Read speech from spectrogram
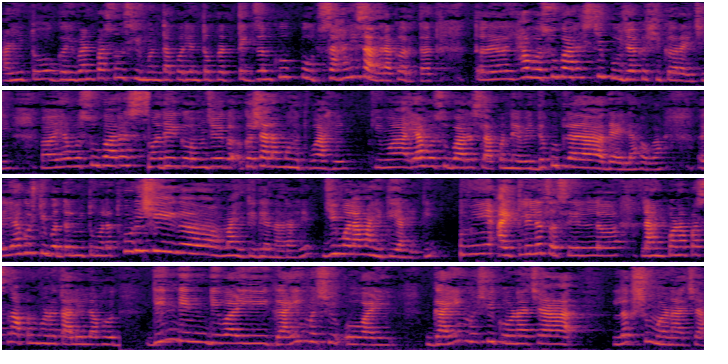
आणि तो गरिबांपासून श्रीमंतापर्यंत प्रत्येक जण खूप उत्साहाने साजरा करतात. तर ह्या वसुबारसची पूजा कशी करायची? अं, ह्या वसुबारसमध्ये म्हणजे कशाला महत्त्व आहे? किंवा या वसुबारसला आपण नैवेद्य कुठला द्यायला हवा? या गोष्टीबद्दल मी तुम्हाला थोडीशी माहिती देणार आहे जी मला माहिती आहे ती. तुम्ही ऐकलेलंच असेल लहानपणापासून आपण म्हणत आलेलो आहोत दिन दिन दिवाळी गाई म्हशी ओवाळी गाई म्हशी कोणाच्या लक्ष्मणाच्या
